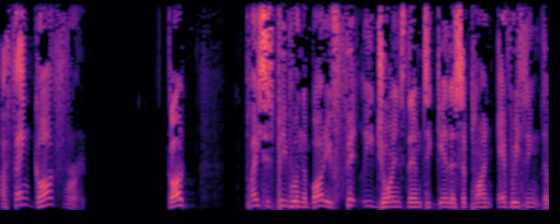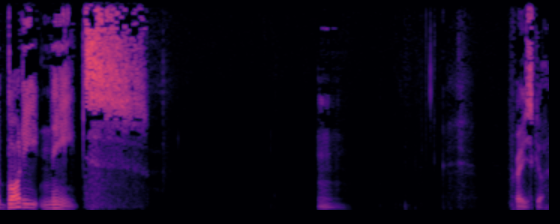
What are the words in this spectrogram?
I thank God for it. God places people in the body, fitly joins them together, supplying everything the body needs. Mm. Praise God.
